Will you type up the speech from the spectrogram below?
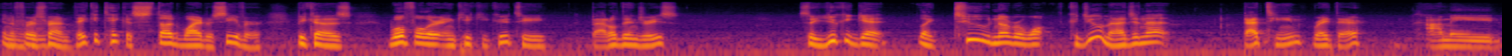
in the first Mhm. round. They could take a stud wide receiver because Will Fuller and Keke Coutee battled injuries. So you could get like two number one. Could you imagine that? That team right there. I mean,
